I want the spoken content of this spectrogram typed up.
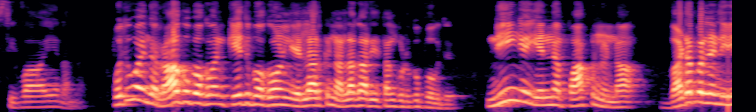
சிவாய நம்ம பொதுவாக இந்த ராகு பகவான் கேது பகவான் எல்லாருக்கும் நல்ல காரியத்தான் கொடுக்க போகுது. நீங்கள் என்ன பார்க்கணுன்னா வடபழனி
